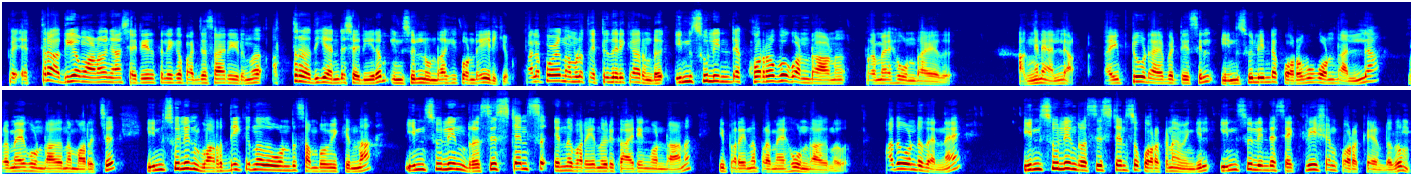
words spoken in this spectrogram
ഇപ്പം എത്ര അധികമാണോ ഞാൻ ശരീരത്തിലേക്ക് പഞ്ചസാര ഇടുന്നത് അത്ര അധികം എന്റെ ശരീരം ഇൻസുലിൻ ഉണ്ടാക്കിക്കൊണ്ടേയിരിക്കും. പലപ്പോഴും നമ്മൾ തെറ്റിദ്ധരിക്കാറുണ്ട് ഇൻസുലിന്റെ കുറവ് കൊണ്ടാണ് പ്രമേഹം ഉണ്ടായത്. അങ്ങനെയല്ല. ടൈപ്പ് ടു ഡയബറ്റീസിൽ ഇൻസുലിന്റെ കുറവ് കൊണ്ടല്ല പ്രമേഹം ഉണ്ടാകുന്ന മറിച്ച് ഇൻസുലിൻ വർദ്ധിക്കുന്നത് കൊണ്ട് സംഭവിക്കുന്ന ഇൻസുലിൻ റെസിസ്റ്റൻസ് എന്ന് പറയുന്ന ഒരു കാര്യം കൊണ്ടാണ് ഈ പറയുന്ന പ്രമേഹം ഉണ്ടാകുന്നത്. അതുകൊണ്ട് തന്നെ ഇൻസുലിൻ റെസിസ്റ്റൻസ് കുറക്കണമെങ്കിൽ ഇൻസുലിന്റെ സെക്രീഷൻ കുറക്കേണ്ടതും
